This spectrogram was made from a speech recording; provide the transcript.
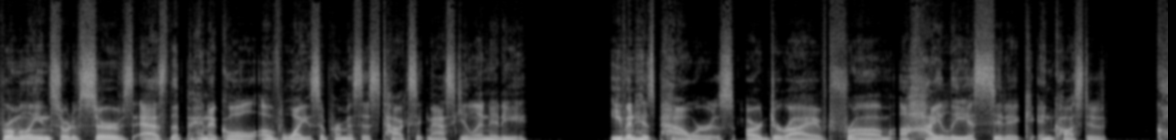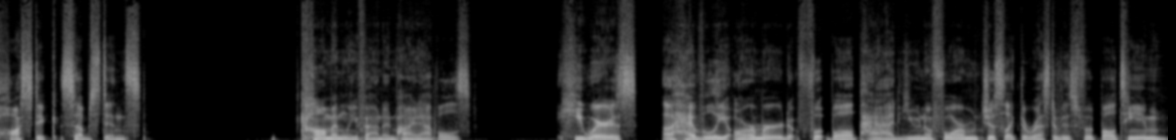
Bromelain sort of serves as the pinnacle of white supremacist toxic masculinity. Even his powers are derived from a highly acidic and caustic, caustic substance commonly found in pineapples. He wears a heavily armored football pad uniform, just like the rest of his football team.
